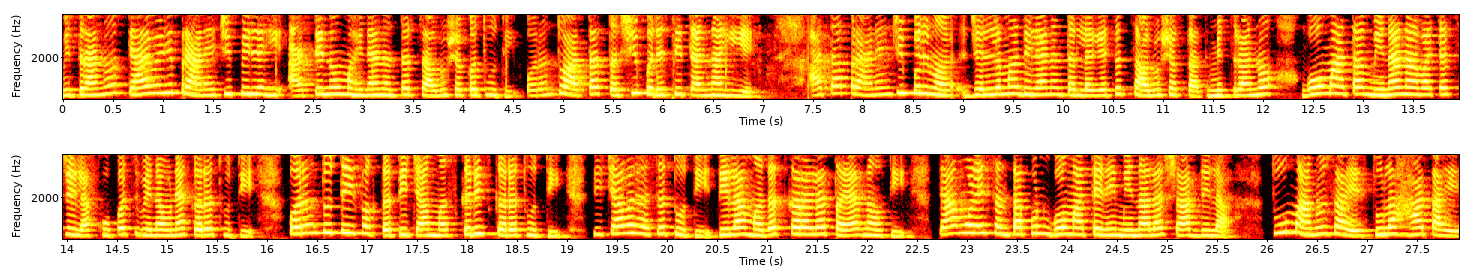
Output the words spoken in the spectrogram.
मित्रांनो त्यावेळी प्राण्याची पिल्ले ही आठ ते नऊ महिन्यानंतर चालू शकत होती परंतु आता तशी परिस्थिती त्यांनाही आहे आता प्राण्यांची पिल्म जन्म दिल्यानंतर लगेचच चालू शकतात. मित्रांनो गोमाता मीना नावाच्या स्त्रीला खूपच विनवण्या करत होती परंतु ती फक्त तिच्या मस्करीच करत होती. तिच्यावर हसत होती. तिला मदत करायला तयार नव्हती. त्यामुळे संतापून गोमातेने मीनाला श्राप दिला. तू माणूस आहेस तुला हात आहे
